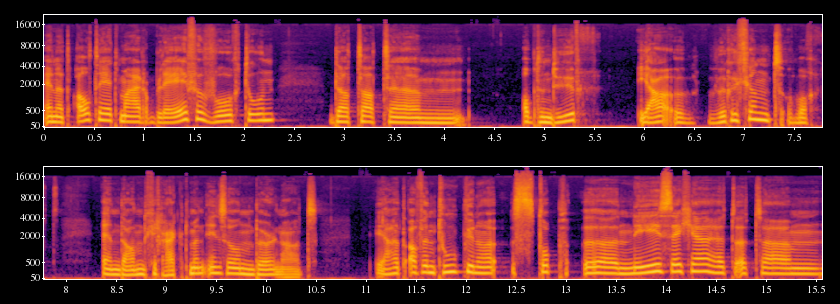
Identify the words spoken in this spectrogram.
en het altijd maar blijven voortdoen, dat dat um, op den duur ja, wurgend wordt. En dan geraakt men in zo'n burn-out. Ja, het af en toe kunnen stop, uh, nee zeggen, het, het, um,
